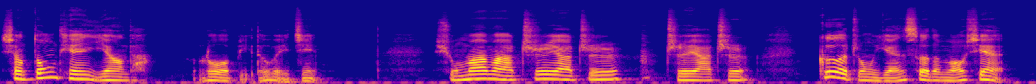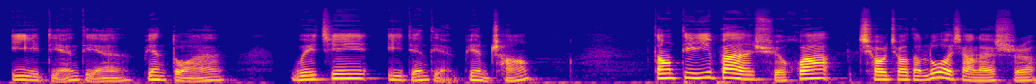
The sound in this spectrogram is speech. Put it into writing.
像冬天一样的落笔的围巾。熊妈妈织呀织，织呀织，各种颜色的毛线一点点变短，围巾一点点变长。当第一瓣雪花悄悄地落下来时，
